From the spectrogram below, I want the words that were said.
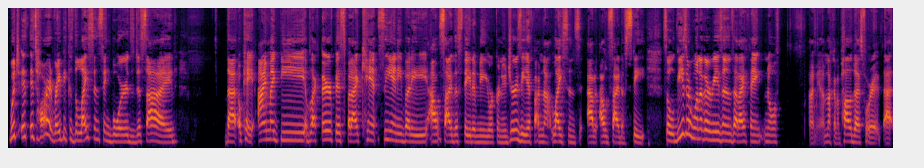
which it, it's hard, right? Because the licensing boards decide that okay i might be a black therapist but i can't see anybody outside the state of new york or new jersey if i'm not licensed out, outside of state so these are one of the reasons that i think no i mean i'm not going to apologize for it that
